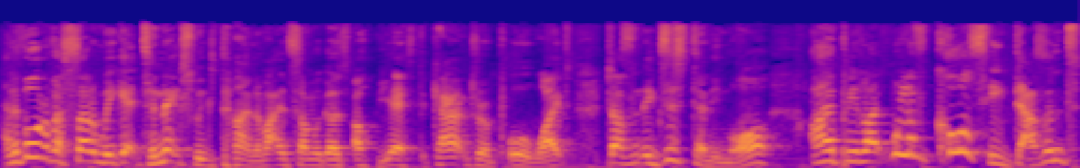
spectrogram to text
And if all of a sudden we get to next week's Dynamite and someone goes, oh, yes, the character of Paul Wight doesn't exist anymore, I'd be like, well, of course he doesn't.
